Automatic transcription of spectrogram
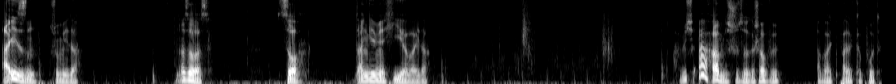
Eisen schon wieder. Na sowas. So. Dann gehen wir hier weiter. Habe ich? Ah, haben wir schon sogar Schaufel. Aber bald kaputt.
